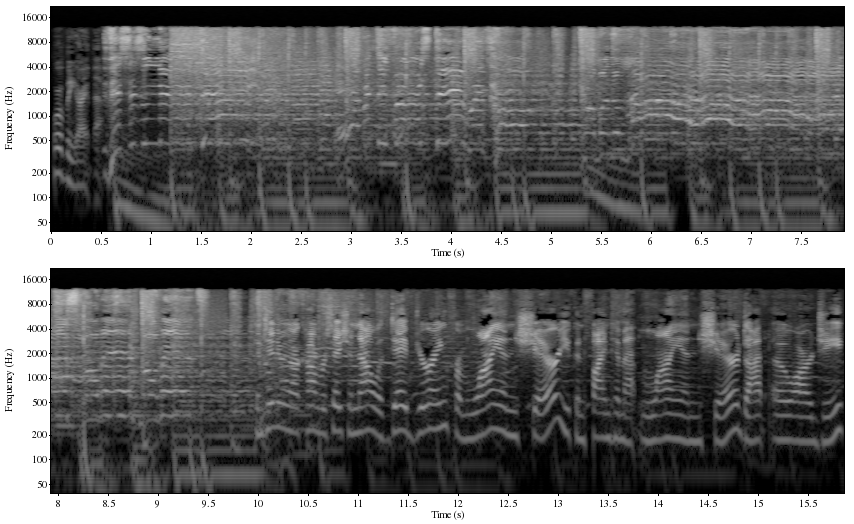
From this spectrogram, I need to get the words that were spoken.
We'll be right back. This is a new day. Everything bursting with hope. Coming alive. This moment, moment. Continuing our conversation now with Dave Buehring from Lionshare. You can find him at lionshare.org.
